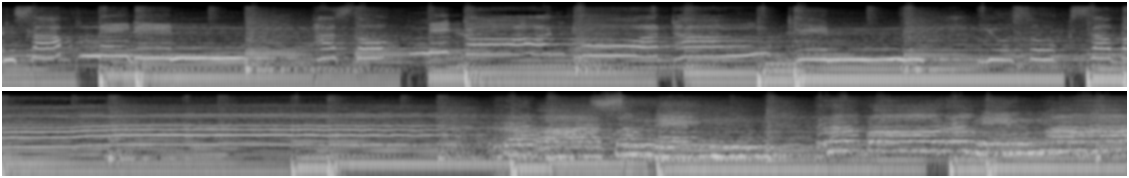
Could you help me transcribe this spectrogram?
ยนทรัพย์ในดินผสกนิกรทั่วทั้งถิ่น อยู่สุขสบายพระบาทสมเด็จพระบรมินมหา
